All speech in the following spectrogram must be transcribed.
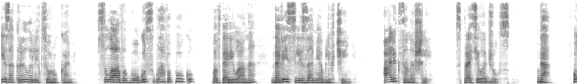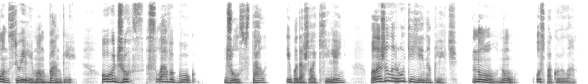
и закрыла лицо руками. «Слава богу, слава богу!» — повторила она, давясь слезами облегчения. «Алекса нашли?» — спросила Джулс. «Да, он с Уильямом в Англии. Ох, Джулс, слава богу!» Джулс встала и подошла к Хелене, положила руки ей на плечи. «Ну, ну», — успокоила она.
